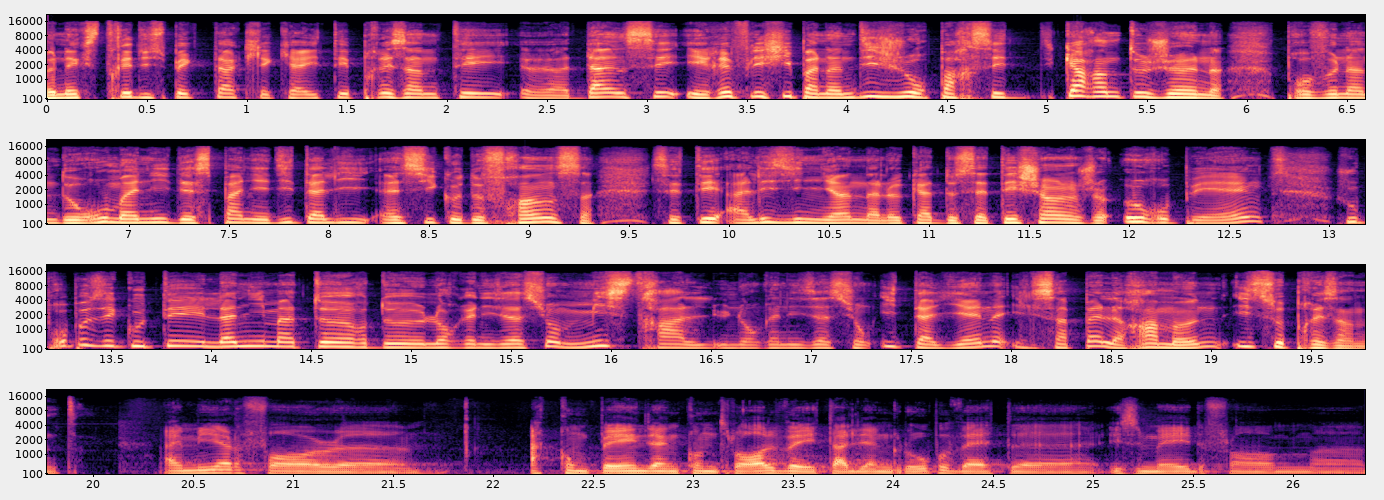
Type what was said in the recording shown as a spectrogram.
Un extrait du spectacle qui a été présenté, euh, dansé et réfléchi pendant 10 jours par ces 40 jeunes provenant de Roumanie, d'Espagne et d'Italie ainsi que de France. C'était à Lézignan dans le cadre de cet échange européen. Je vous propose d'écouter l'animateur de l'organisation Mistral, une organisation italienne. Il s'appelle Ramon. Il se présente. I'm here for uh, and control the Italian group that uh, is made from uh,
